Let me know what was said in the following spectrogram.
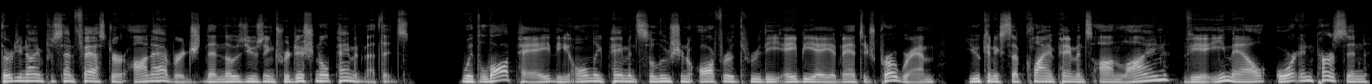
39% faster on average than those using traditional payment methods? With LawPay, the only payment solution offered through the ABA Advantage program, you can accept client payments online, via email, or in person,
